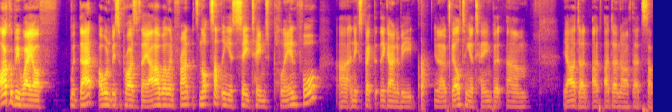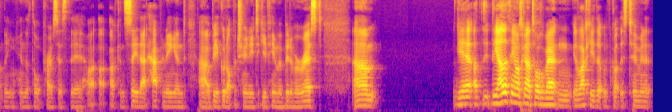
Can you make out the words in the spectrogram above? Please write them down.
I could be way off with that. I wouldn't be surprised if they are well in front. It's not something you see teams plan for uh, and expect that they're going to be, you know, belting a team. But um, yeah, I don't, I, I don't know if that's something in the thought process there. I, I, I can see that happening, and uh, it'd be a good opportunity to give him a bit of a rest. Um, yeah, uh, the, the other thing I was going to talk about, and you're lucky that we've got this two minute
